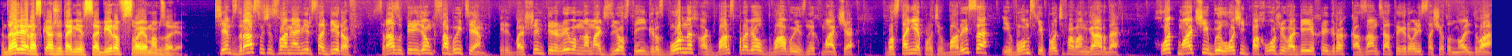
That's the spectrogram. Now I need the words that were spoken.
Далее расскажет Амир Сабиров в своем обзоре. Всем здравствуйте, с вами Амир Сабиров. Сразу перейдем к событиям. Перед большим перерывом на матч звезд и игр сборных Ак Барс провел два выездных матча – в Астане против Бориса и в Омске против Авангарда. Ход матчей был очень похожий в обеих играх, казанцы отыгрывались со счета 0-2.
